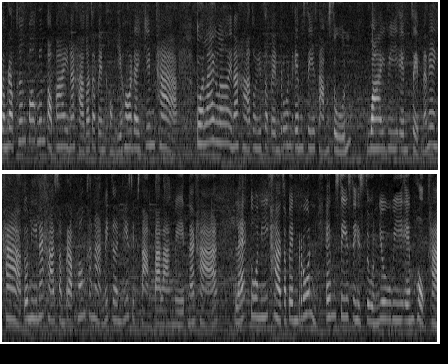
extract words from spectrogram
สำหรับเครื่องฟอกรุ่นต่อไปนะคะ ก็จะเป็นของยี่ห้อไดกินค่ะ ตัวแรกเลยนะคะ ตัวนี้จะเป็นรุ่น MC30 YVM7 นั่นเองค่ะ ตัวนี้นะคะสำหรับห้องขนาดไม่เกิน 23 ตารางเมตรนะคะ และตัวนี้ค่ะจะเป็นรุ่น MC40 UVM6 ค่ะ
